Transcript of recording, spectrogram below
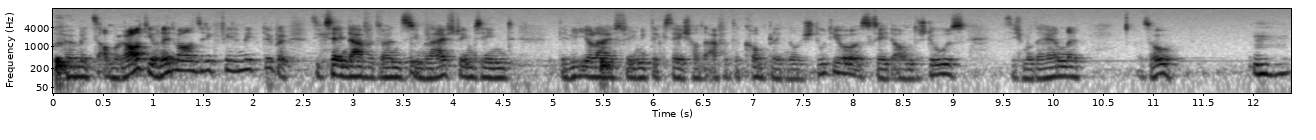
bekommen jetzt am Radio nicht wahnsinnig viel mit über. Sie sehen einfach, wenn sie im Livestream sind, der Video-Livestream, dann siehst du halt einfach ein komplett neues Studio, es sieht anders aus, es ist moderner, so. Mhm.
